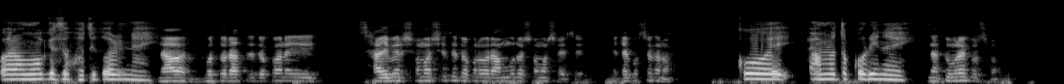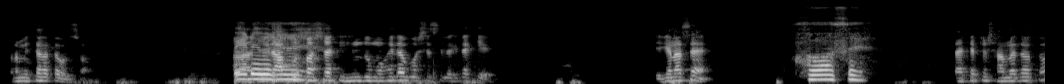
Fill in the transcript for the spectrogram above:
ওর আমার কিছু ক্ষতি করে নাই। না আর গত রাত্রে যখন এই সাইমের সমস্যা হয়েছে তখন ওর আম্মুরও সমস্যা হয়েছে। এটা করছ কেন? কই আমরা তো করি নাই। না তোমরাই করছ? তোমরা মিথ্যা কথা বলছো। নেই। পাশে এক হিন্দু মহিলা বসেছিল এটা কে? এখানে আছে? আছে। তাকে একটু সামনে দাও তো।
